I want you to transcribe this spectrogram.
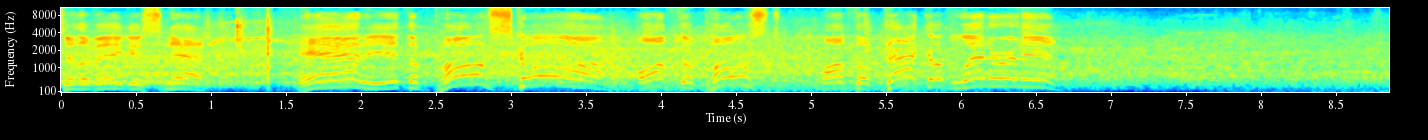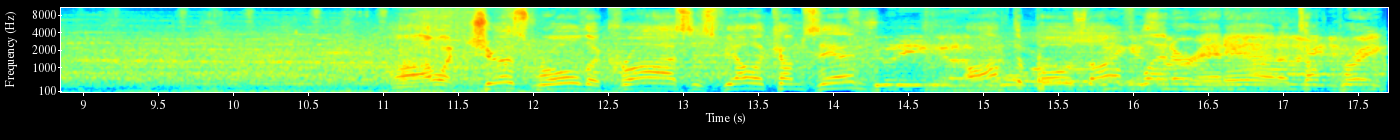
to the Vegas net. And he hit the post, score! Off the post, off the back of Lehner in. Oh, that one just rolled across as Fiala comes in. Off the post, off Lehner, and in. A tough break.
